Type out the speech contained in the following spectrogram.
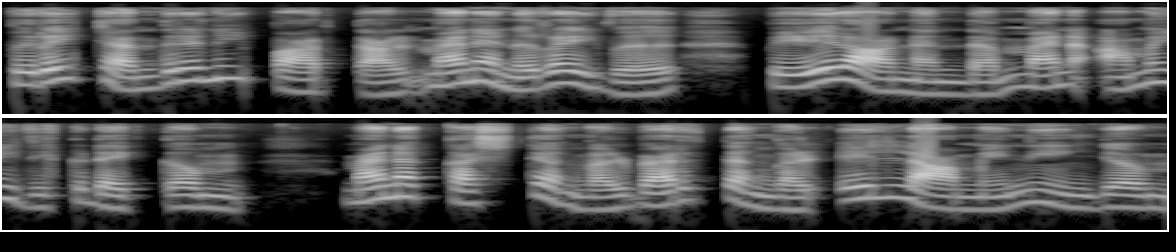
பிறை சந்திரனை பார்த்தால் மன நிறைவு பேரானந்தம் மன அமைதி கிடைக்கும். மன கஷ்டங்கள் வருத்தங்கள் எல்லாமே நீங்கும்.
